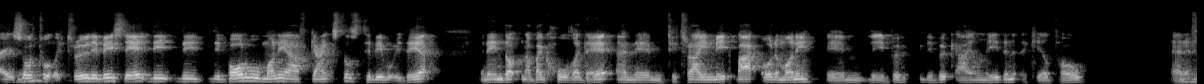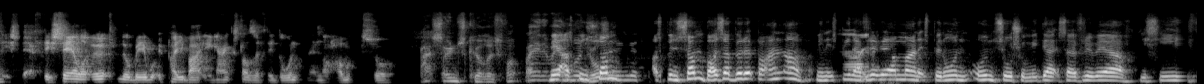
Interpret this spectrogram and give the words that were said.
Uh, It's all totally true. They basically they, they they borrow money off gangsters to be able to do it, and end up in a big hole of debt. And um, to try and make back all the money, um, they book they book Iron Maiden at the Caird Hall. And if they if they sell it out, they'll be able to pay back the gangsters. If they don't, then they're humped. So That sounds cool as fuck. By the way, Mate, I'm there's no been some there's been some buzz about it, but ain't there? I mean, it's been everywhere, man. It's been on on social media. It's everywhere. You see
